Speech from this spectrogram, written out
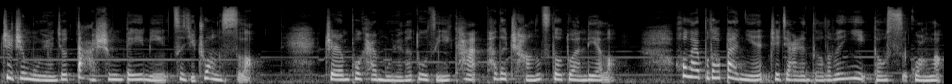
这只母猿就大声悲鸣，自己撞死了。这人破开母猿的肚子一看，它的肠子都断裂了。后来不到半年，这家人得了瘟疫，都死光了。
